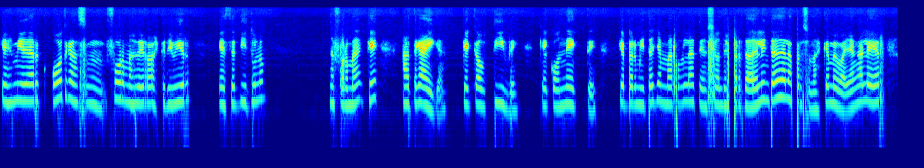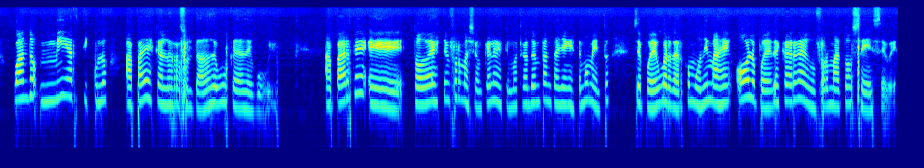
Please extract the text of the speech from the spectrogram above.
que es mirar otras mm, formas de reescribir ese título de forma que atraiga, que cautive, que conecte, que permita llamar la atención, despertar el interés de las personas que me vayan a leer cuando mi artículo aparezca en los resultados de búsqueda de Google. Aparte, eh, toda esta información que les estoy mostrando en pantalla en este momento se puede guardar como una imagen o lo pueden descargar en un formato CSV.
